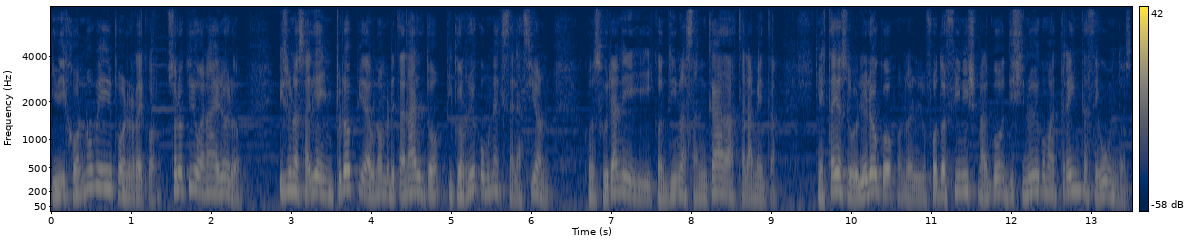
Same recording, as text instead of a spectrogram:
y dijo, no voy a ir por el récord, solo quiero ganar el oro. Hizo una salida impropia de un hombre tan alto y corrió como una exhalación con su gran y continua zancada hasta la meta. El estadio se volvió loco cuando el photo finish marcó 19,30 segundos.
